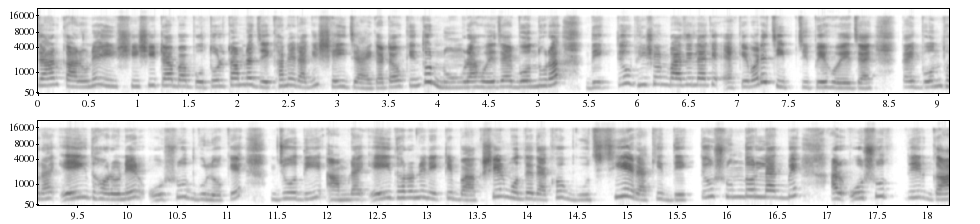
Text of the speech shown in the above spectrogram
যার কারণে এই শিশিটা বা বোতলটা আমরা যেখানে রাখি সেই জায়গাটাও কিন্তু নোংরা হয়ে যায় বন্ধুরা। দেখতেও ভীষণ বাজে লাগে, একেবারে চিপচিপে হয়ে যায়। তাই বন্ধুরা এই ধরনের ওষুধগুলোকে যদি আমরা এই ধরনের একটি বাক্সের মধ্যে দেখো গুছিয়ে রাখি, দেখতেও সুন্দর লাগবে। আর ওষুধের গা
